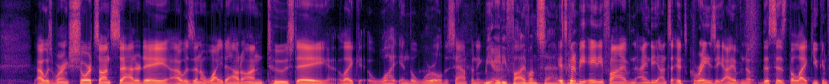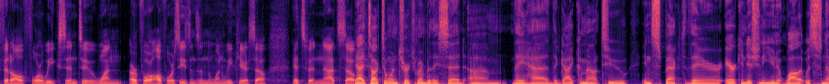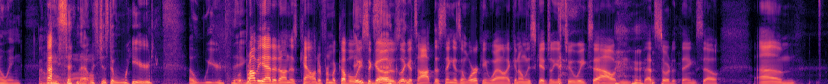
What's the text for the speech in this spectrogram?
I was wearing shorts on Saturday. I was in a whiteout on Tuesday. Like, what in the world is happening? Be here? 85 on Saturday. It's going to be 85, 90 on. Saturday. It's crazy. I have no. This is the like you can fit all four weeks into one, or four all four seasons into one week here. So it's been nuts. So Yeah, I talked to one church member. They said um, they had the guy come out to inspect their air conditioning unit while it was snowing, and he said that was just a weird, a weird thing. probably had it on his calendar from a couple weeks ago. It was like it's hot. This thing isn't working. Well, I can only schedule you two weeks out, and that sort of thing. So, um,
